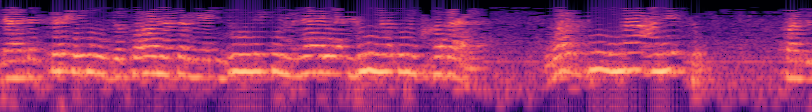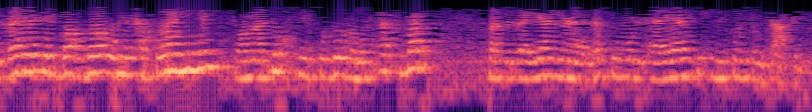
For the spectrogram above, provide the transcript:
لا تتخذوا بطانة من دونكم لا يألونكم خبالا. ودوا ما عنتم. قد بدت البغضاء من أفواههم وما تخفي صدورهم أكبر. قد بينا لكم الآيات إن كنتم تعقلون.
